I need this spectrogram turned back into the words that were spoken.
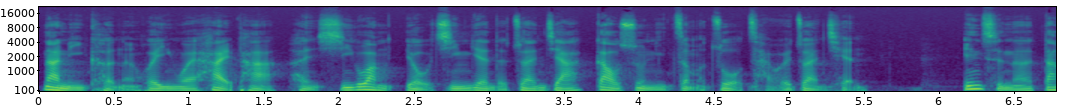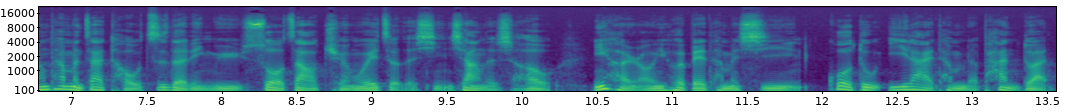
那你可能会因为害怕，很希望有经验的专家告诉你怎么做才会赚钱。因此呢，当他们在投资的领域塑造权威者的形象的时候，你很容易会被他们吸引，过度依赖他们的判断。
